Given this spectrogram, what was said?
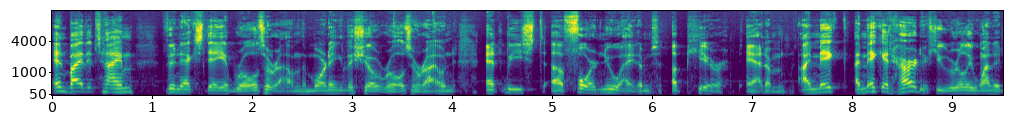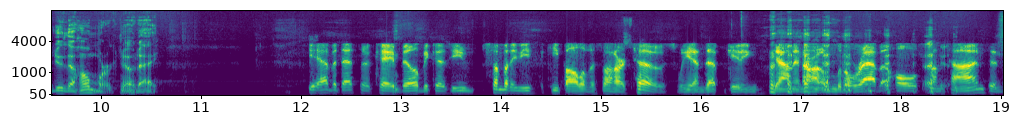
And by the time the next day rolls around, the morning of the show rolls around, at least uh, four new items appear, Adam. I make, I make it hard if you really want to do the homework, don't I? Yeah, but that's okay, Bill, because you somebody needs to keep all of us on our toes. We end up getting down in our own little rabbit hole sometimes, and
